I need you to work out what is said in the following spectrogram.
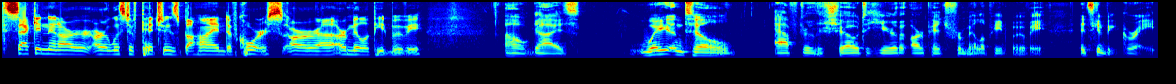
second in our, our list of pitches behind, of course, our uh, our Millipede movie. Oh, guys, wait until after the show to hear the, our pitch for Millipede movie. It's gonna be great.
